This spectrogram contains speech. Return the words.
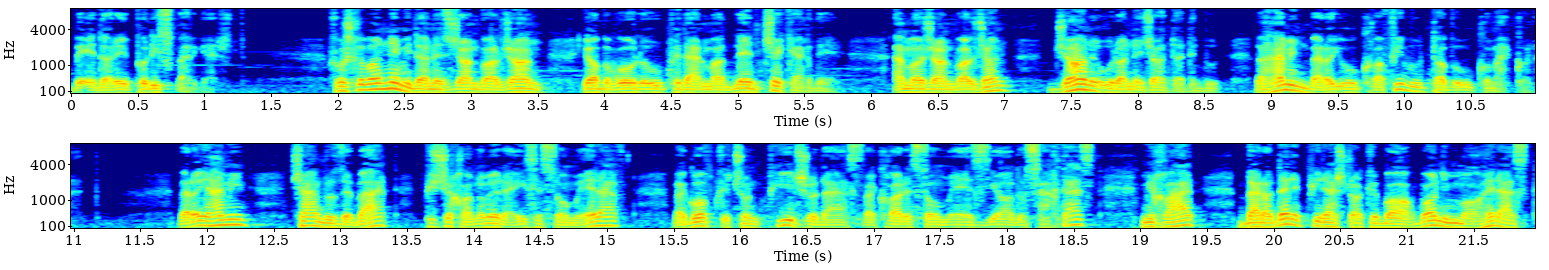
به اداره پلیس برگشت. فوشلوان نمی‌دانست ژان والجان یا به قول او پدر مادلن چه کرده اما ژان والجان جان او را نجات داده بود و همین برای او کافی بود تا به او کمک کند. برای همین چند روز بعد پیش خانم رئیس سومه رفت و گفت که چون پیر شده است و کار صومعه زیاد و سخت است می‌خواهد برادر پیرش را که باغبانی ماهر است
